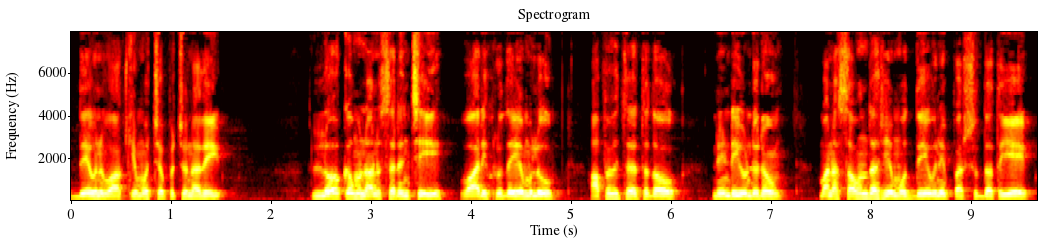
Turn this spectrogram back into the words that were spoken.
దేవుని వాక్యము చెప్పుచున్నది. లోకమును అనుసరించి వారి హృదయములు అపవిత్రతతో నిండియుండును. మన సౌందర్యము దేవుని పరిశుద్ధతయే.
